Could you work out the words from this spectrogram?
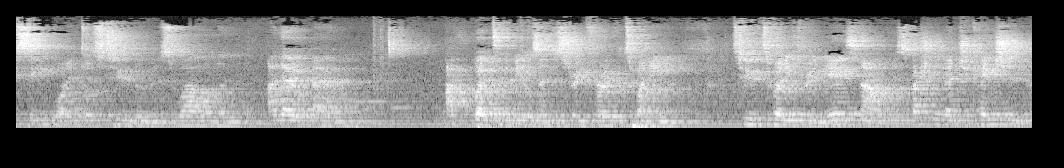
see what it does to them as well. And I know um, I've worked in the Beatles industry for over 22, 23 years now, especially in education.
